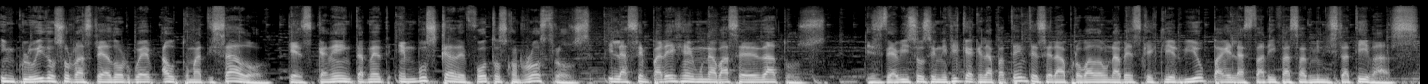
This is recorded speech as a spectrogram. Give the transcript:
incluido su rastreador web automatizado, que escanea Internet en busca de fotos con rostros y las empareja en una base de datos. Este aviso significa que la patente será aprobada una vez que Clearview pague las tarifas administrativas.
